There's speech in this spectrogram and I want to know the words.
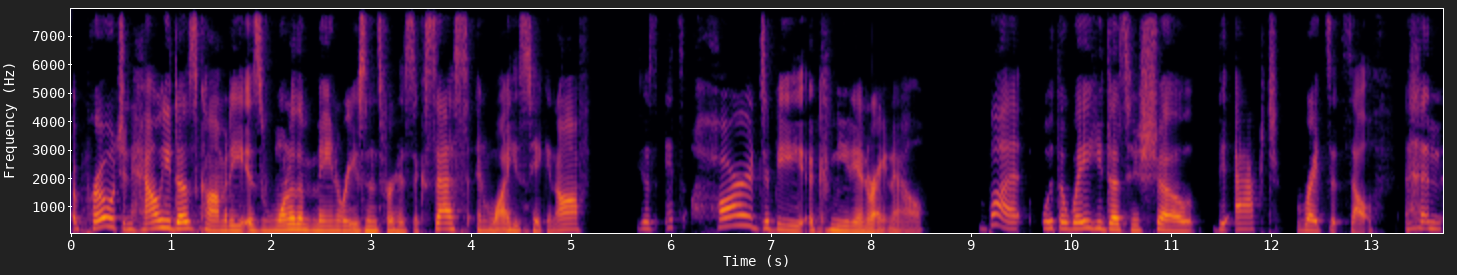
approach and how he does comedy is one of the main reasons for his success and why he's taken off because it's hard to be a comedian right now. But with the way he does his show, the act writes itself and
